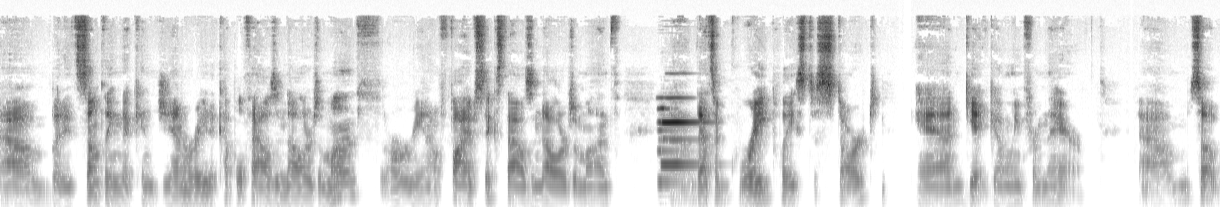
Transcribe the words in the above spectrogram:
um, but it's something that can generate a couple thousand dollars a month or, you know, five, six thousand dollars a month. Uh, that's a great place to start and get going from there. Um, so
